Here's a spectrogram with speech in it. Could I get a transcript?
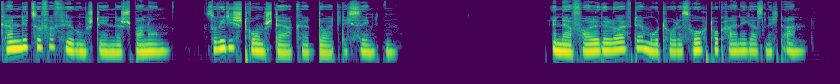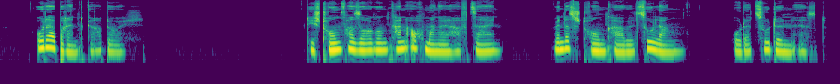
können die zur Verfügung stehende Spannung sowie die Stromstärke deutlich sinken. In der Folge läuft der Motor des Hochdruckreinigers nicht an oder brennt gar durch. Die Stromversorgung kann auch mangelhaft sein, wenn das Stromkabel zu lang oder zu dünn ist.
